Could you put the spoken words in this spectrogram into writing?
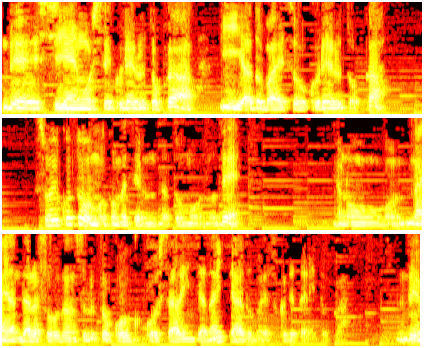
で、支援をしてくれるとか、いいアドバイスをくれるとか、そういうことを求めてるんだと思うので、あの、悩んだら相談すると、こう、こうしたらいいんじゃないってアドバイスくれたりとか。で、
